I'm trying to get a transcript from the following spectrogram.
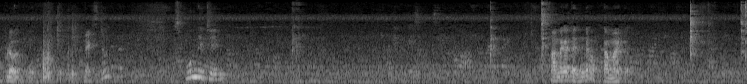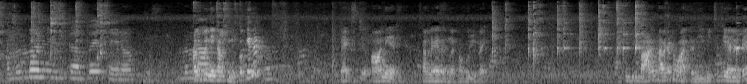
ఇప్పుడు అవుతుంది నెక్స్ట్ స్పూన్ తెచ్చేది సన్నగా తరిగిన ఒక టమాటో. కలుపుని కలుపుని ఓకేనా? నెక్స్ట్ ఆనియన్ సన్నగా తరిగిన ఒక ఉల్లిపాయ. ఇది బాగా తరగటం ఆటండి మిక్స్ చేయాలంటే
